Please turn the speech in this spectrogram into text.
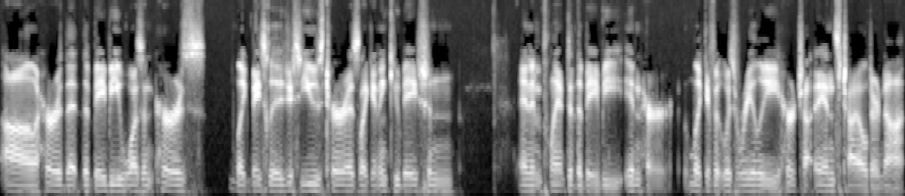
uh, her that the baby wasn't hers like basically they just used her as like an incubation and implanted the baby in her like if it was really her Anne's child or not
